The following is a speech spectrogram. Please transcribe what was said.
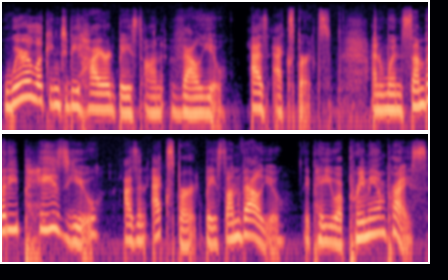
We're looking to be hired based on value as experts. And when somebody pays you as an expert based on value, they pay you a premium price,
